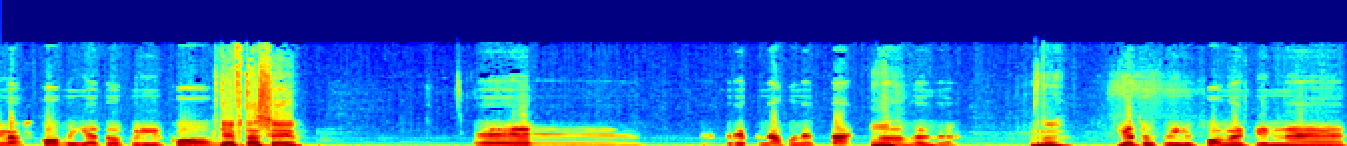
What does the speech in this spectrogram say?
Γλασκόβη για το φιλικό. Έφτασε. Ε, πρέπει να έχουν φτάσει τώρα βέβαια. Ναι. Για το φιλικό με την ε,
